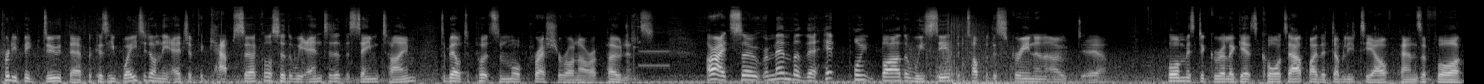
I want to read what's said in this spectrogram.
pretty big dude there because he waited on the edge of the cap circle so that we entered at the same time to be able to put some more pressure on our opponents. Alright, so remember the hit point bar that we see at the top of the screen, and oh dear. Poor Mr. Grilla gets caught out by the WT auf Panzer IV.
